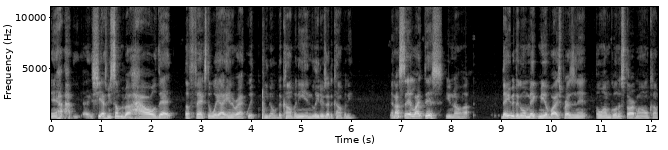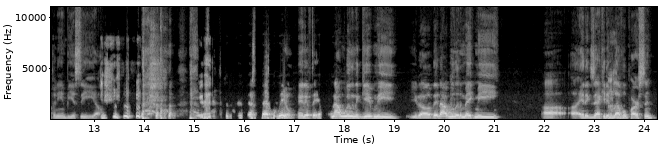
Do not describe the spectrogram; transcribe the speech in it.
and how, she asked me something about how that affects the way I interact with you know the company and leaders at the company. And I say it like this, you know, they either gonna make me a vice president or I'm gonna start my own company and be a CEO. that's that's the deal. And if, they, are not willing to give me, you know, they're not willing to make me uh, an executive mm-hmm. level person,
